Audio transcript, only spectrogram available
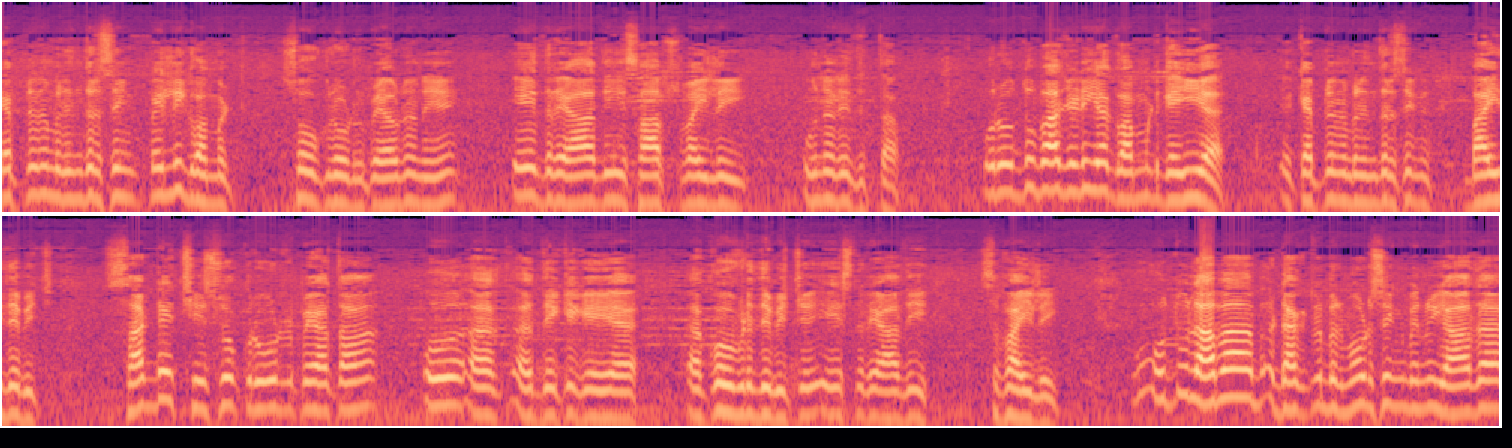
ਕੈਪਟਨ ਅਮਰਿੰਦਰ ਸਿੰਘ, ਪਹਿਲੀ ਗਵਰਨਮੈਂਟ 100 ਕਰੋੜ ਰੁਪਇਆ ਉਹਨਾਂ ਨੇ ਇਹ ਦਰਿਆ ਦੀ ਸਾਫ਼ ਸਫ਼ਾਈ ਲਈ ਉਹਨਾਂ ਨੇ ਦਿੱਤਾ। ਔਰ ਉਸ ਤੋਂ ਬਾਅਦ ਜਿਹੜੀ ਆ ਗਵਰਨਮੈਂਟ ਗਈ ਹੈ ਕੈਪਟਨ ਅਮਰਿੰਦਰ ਸਿੰਘ 22 ਦੇ ਵਿੱਚ 650 ਕਰੋੜ ਰੁਪਇਆ ਤਾਂ ਉਹ ਦੇ ਕੇ ਗਏ ਆ ਕੋਵਿਡ ਦੇ ਵਿੱਚ ਇਸ ਦਰਿਆ ਦੀ ਸਫ਼ਾਈ ਲਈ। ਉਸ ਤੋਂ ਇਲਾਵਾ ਡਾਕਟਰ ਬਰਮੋੜ ਸਿੰਘ ਮੈਨੂੰ ਯਾਦ ਹੈ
